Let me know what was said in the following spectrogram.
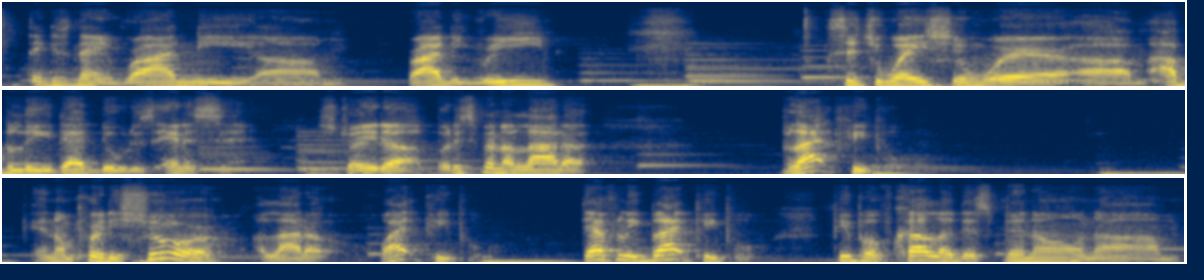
I think his name Rodney um Rodney Reed situation where um I believe that dude is innocent straight up. But it's been a lot of black people. And I'm pretty sure a lot of white people, definitely black people, people of color that's been on um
